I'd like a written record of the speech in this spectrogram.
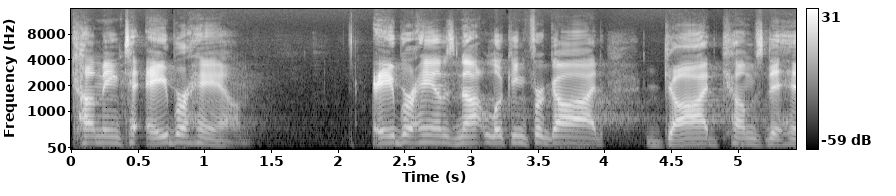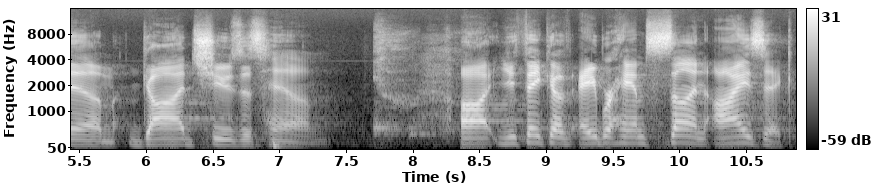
coming to Abraham. Abraham's not looking for God. God comes to him. God chooses him. Uh, you think of Abraham's son, Isaac,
